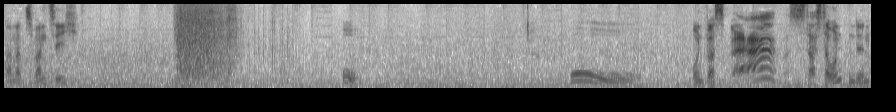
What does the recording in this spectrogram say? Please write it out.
320. Oh. Oh. Und was... Ah, was ist das da unten denn?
